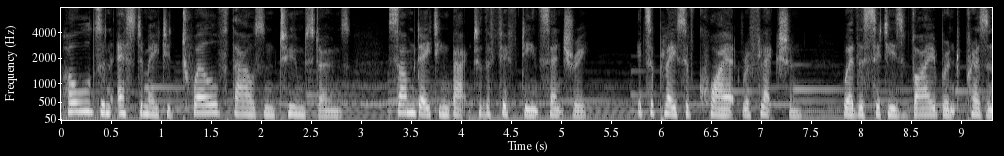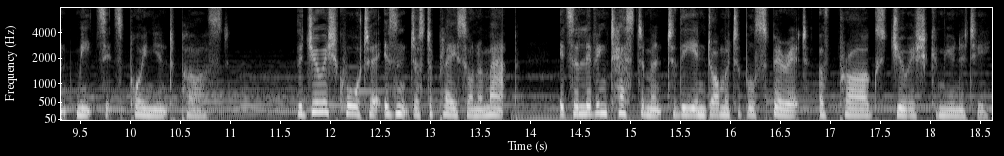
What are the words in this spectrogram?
holds an estimated 12,000 tombstones, some dating back to the 15th century. It's a place of quiet reflection, where the city's vibrant present meets its poignant past. The Jewish Quarter isn't just a place on a map, it's a living testament to the indomitable spirit of Prague's Jewish community.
